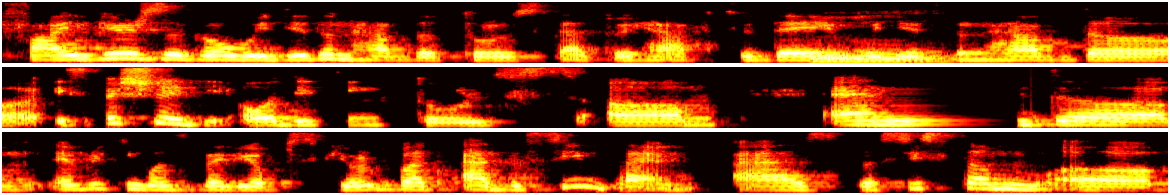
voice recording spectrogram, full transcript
five years ago we didn't have the tools that we have today mm. we didn't have the especially the auditing tools um, and um, everything was very obscure but at the same time as the system um,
